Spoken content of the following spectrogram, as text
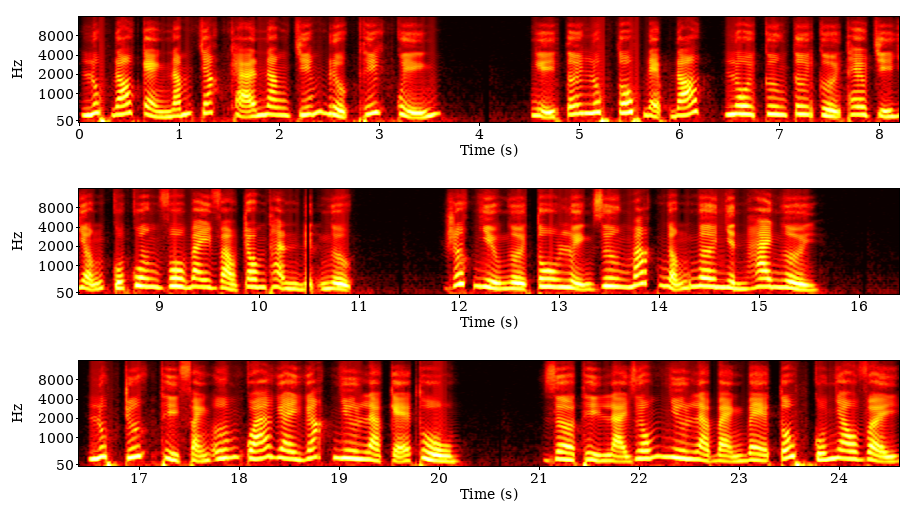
Lúc đó càng nắm chắc khả năng chiếm được thiết quyển. Nghĩ tới lúc tốt đẹp đó, lôi cương tươi cười theo chỉ dẫn của quân vô bay vào trong thành địch ngược. Rất nhiều người tu luyện dương mắt ngẩn ngơ nhìn hai người. Lúc trước thì phản ứng quá gay gắt như là kẻ thù. Giờ thì lại giống như là bạn bè tốt của nhau vậy.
